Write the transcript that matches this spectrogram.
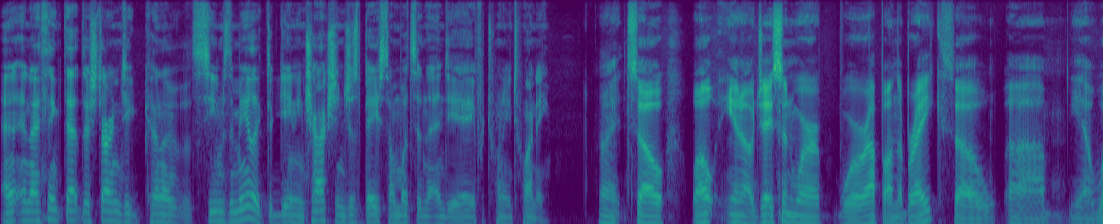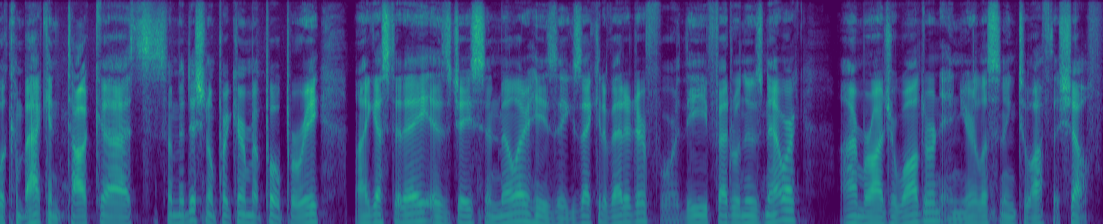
and, and I think that they're starting to kind of. It seems to me like they're gaining traction just based on what's in the NDAA for 2020. Right. So, well, you know, Jason, we're we're up on the break, so um, yeah, we'll come back and talk uh, some additional procurement potpourri. My guest today is Jason Miller. He's the executive editor for the Federal News Network. I'm Roger Waldron, and you're listening to Off the Shelf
